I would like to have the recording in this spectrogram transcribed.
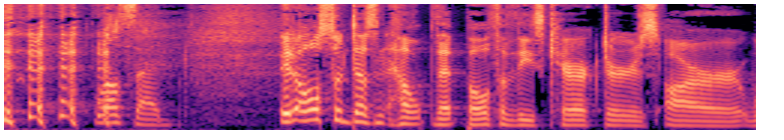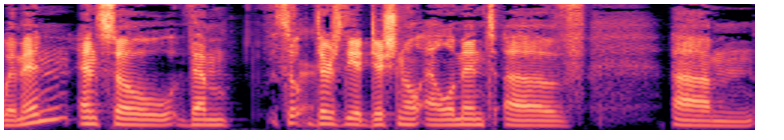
well said. it also doesn't help that both of these characters are women and so them so there's the additional element of um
